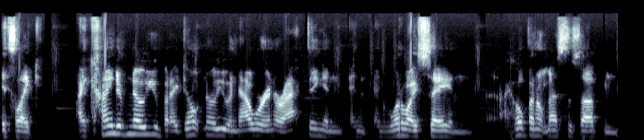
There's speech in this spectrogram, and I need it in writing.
it's like i kind of know you but i don't know you and now we're interacting and and, and what do i say? And i hope i don't mess this up. And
